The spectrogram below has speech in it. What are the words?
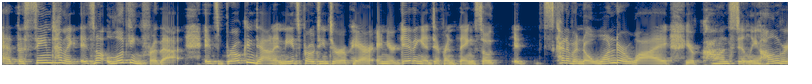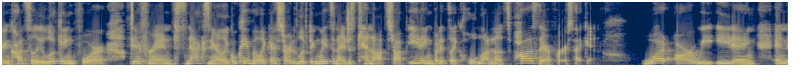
at the same time, like it's not looking for that. It's broken down. It needs protein to repair and you're giving it different things. So it's kind of a no wonder why you're constantly hungry and constantly looking for different snacks. And you're like, okay, but like I started lifting weights and I just cannot stop eating. But it's like, hold on, let's pause there for a second. What are we eating? And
